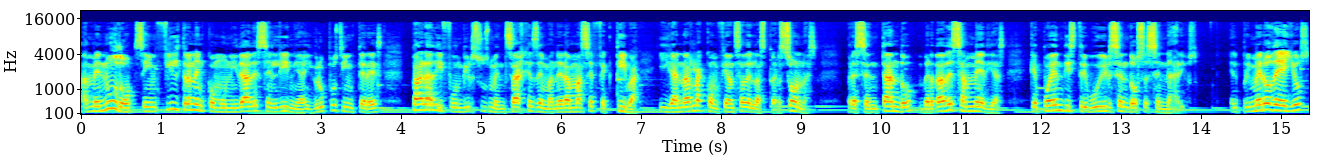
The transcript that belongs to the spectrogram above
A menudo se infiltran en comunidades en línea y grupos de interés para difundir sus mensajes de manera más efectiva y ganar la confianza de las personas, presentando verdades a medias que pueden distribuirse en dos escenarios. El primero de ellos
